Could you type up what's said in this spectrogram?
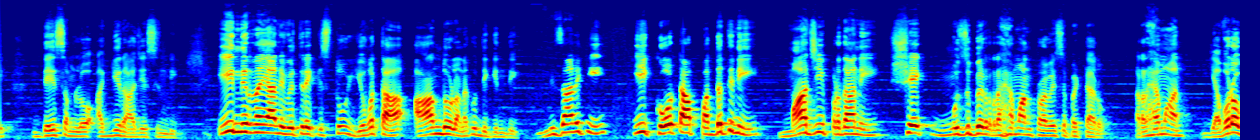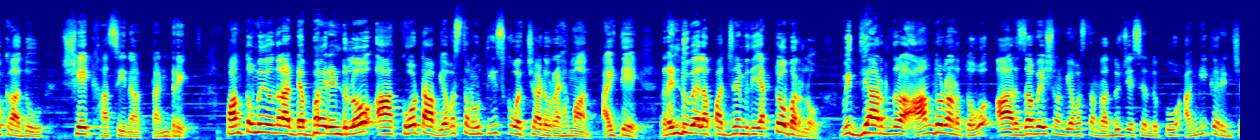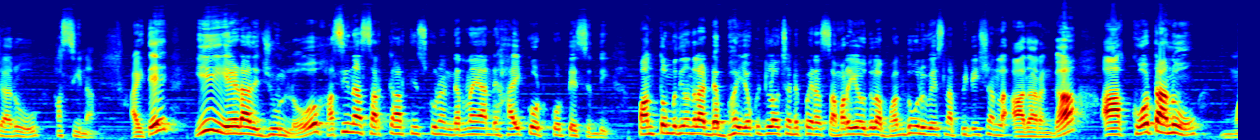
దేశంలో అగ్గి రాజేసింది. ఈ నిర్ణయాన్ని వ్యతిరేకిస్తూ యువత ఆందోళనకు దిగింది. నిజానికి ఈ కోటా పద్ధతిని మాజీ ప్రధాని షేక్ ముజ్బిర్ రెహమాన్ ప్రవేశపెట్టారు. రెహమాన్ ఎవరో కాదు షేక్ హసీనా తండ్రి. పంతొమ్మిది వందల డెబ్బై రెండులో ఆ కోటా వ్యవస్థను తీసుకువచ్చాడు రెహమాన్. అయితే రెండు వేల పద్దెనిమిది అక్టోబర్లో విద్యార్థుల ఆందోళనతో ఆ రిజర్వేషన్ వ్యవస్థను రద్దు చేసేందుకు అంగీకరించారు హసీనా. అయితే ఈ ఏడాది జూన్లో హసీనా సర్కార్ తీసుకున్న నిర్ణయాన్ని హైకోర్టు కొట్టేసింది. పంతొమ్మిది వందల డెబ్బై ఒకటిలో చనిపోయిన సమరయోధుల బంధువులు వేసిన పిటిషన్ల ఆధారంగా ఆ కోటాను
